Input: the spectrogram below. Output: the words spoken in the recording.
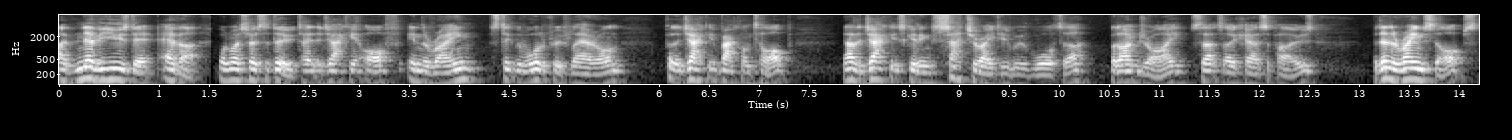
I've never used it ever. What am I supposed to do? Take the jacket off in the rain, stick the waterproof layer on, put the jacket back on top. Now the jacket's getting saturated with water, but I'm dry, so that's okay, I suppose. But then the rain stops,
